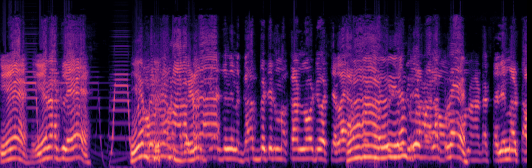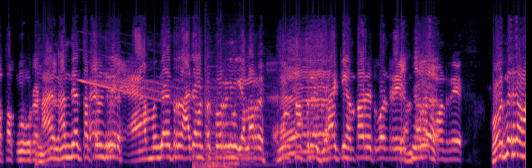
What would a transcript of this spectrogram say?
ಏ ಏನಾಗ್ಲಿ? ಏನ್ ಬಿಡ್ರಿ ನಿನ್ನ ಗಬ್ ಬಿಟ್ಟಿನ ಮಕ್ಕ ನೋಡಿ ಇವತ್ತೆಲ್ಲ. ಏನ್ರಿ ಮಾಲಕ್ರೆ? ತಲೆ ಮೇಲೆ ಟಪ್ ಹಾಕ್ ನೋಡ್ರ ನಂದೇನ್ ತಪ್ಪಲ್ರಿ ಮುಂದೆ ಐತ್ರ ರಾಜ ಹೊಂಟ ತೋರಿ ನಿಮ್ಗೆ ಎಲ್ಲಾರು. ಮೂರ್ ತಪ್ಪ್ರಿ ಗಿರಾಕಿ ಅಂತಾರ ಇಟ್ಕೊಂಡ್ರಿ ಅಂತಾರ ಇಟ್ಕೊಂಡ್ರಿ ಹೋದ್ರಿ ಅವ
